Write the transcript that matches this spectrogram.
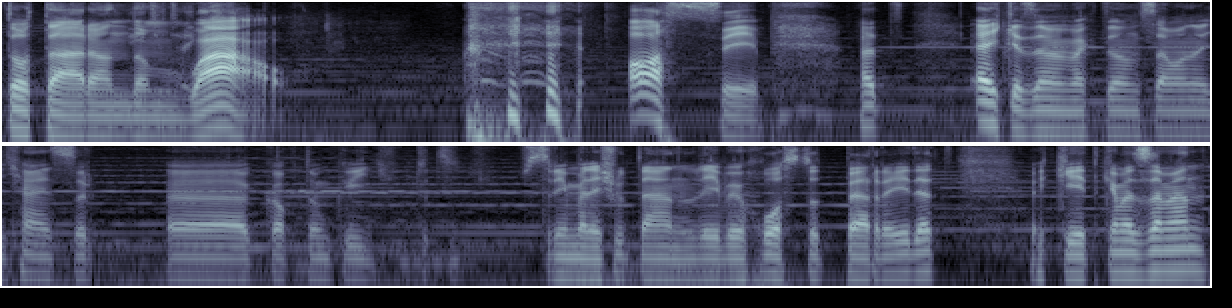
Totál random. Wow! Az szép. Hát egy kezemben meg tudom számolni, hogy hányszor ö, kaptunk így streamelés után lévő hostot per raidet, vagy két kemezemen.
